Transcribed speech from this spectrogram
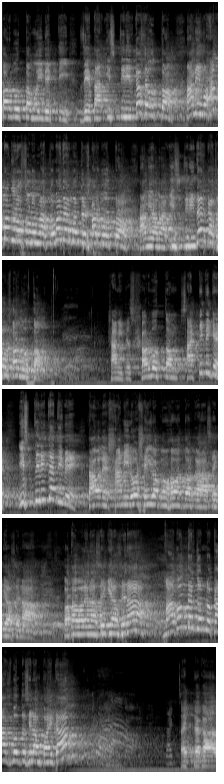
সর্বোত্তম ওই ব্যক্তি যে তার স্ত্রীর কাছে উত্তম। আমি মোহাম্মদ রসুল্লাহ তোমাদের মধ্যে সর্বোত্তম। আমি আমার স্ত্রীদের কাছেও সর্বোত্তম। স্বামীতে সর্বোত্তম সার্টিফিকেট স্ত্রীতে দিবে। তাহলে স্বামীরও সেই রকম হওয়ার দরকার আছে কি, আছে না? কথা বলেন, আছে কি, আছে না? মা বোনদের জন্য কাজ বলতেছিলাম কয়টা? চারটা কাজ,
